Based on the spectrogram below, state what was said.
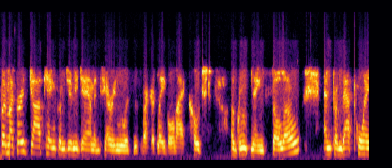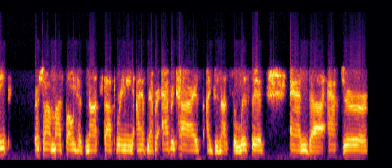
But my first job came from Jimmy Jam and Terry Lewis's record label, and I coached a group named Solo. And from that point, Rushion, my phone has not stopped ringing. I have never advertised. I do not solicit. And uh, after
